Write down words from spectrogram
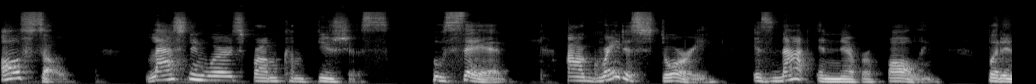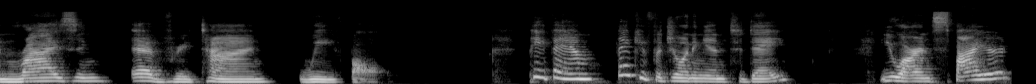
Also, lasting words from Confucius, who said, Our greatest story is not in never falling, but in rising every time we fall. PFAM, thank you for joining in today. You are inspired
